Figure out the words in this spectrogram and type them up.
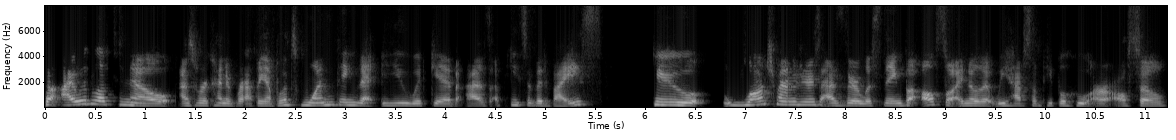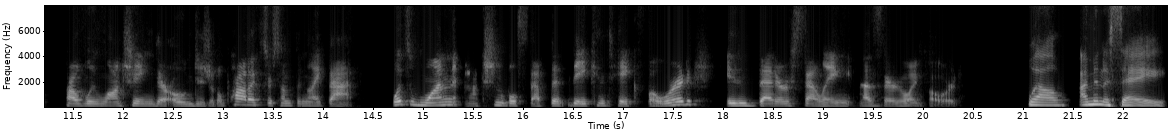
So I would love to know, as we're kind of wrapping up, what's one thing that you would give as a piece of advice to launch managers as they're listening? But also, I know that we have some people who are also probably launching their own digital products or something like that. What's one actionable step that they can take forward in better selling as they're going forward? Well, I'm going to say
